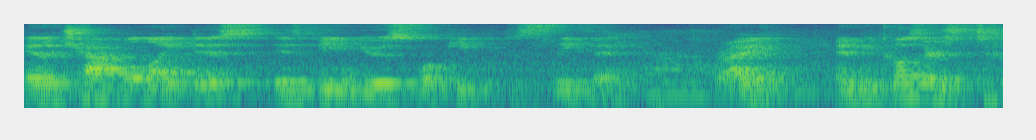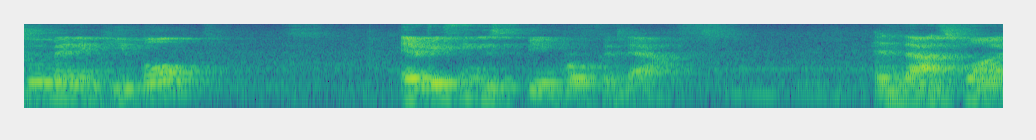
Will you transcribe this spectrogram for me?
And a chapel like this is being used for people to sleep in, Yeah. right? And because there's too many people, everything is being broken down. And that's why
